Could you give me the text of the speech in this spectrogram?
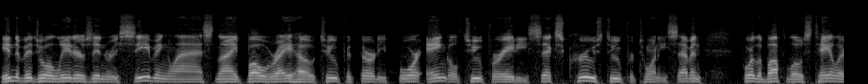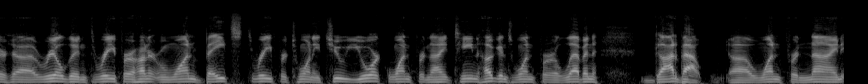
Individual leaders in receiving last night: Bo Rejo two for 34, Engel two for 86, Cruz two for 27. For the Buffaloes, Taylor uh, reeled in three for 101, Bates three for 22, York one for 19, Huggins one for 11, Godbout uh, one for nine.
